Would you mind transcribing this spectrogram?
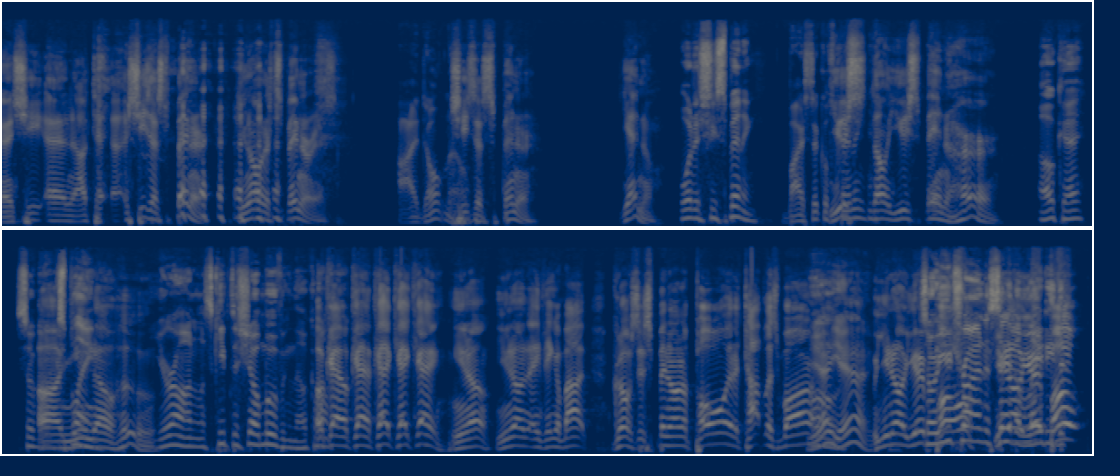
and she and I'll tell. Uh, she's a spinner. you know what a spinner is? I don't know. She's a spinner. Yeah, no. What is she spinning? bicycle You spinning. s- no, you spin her. Okay. So On explain. you know who. You're on. Let's keep the show moving though. Come Okay, on. okay, okay, okay, okay. You know, you know anything about girls that spin on a pole at a topless bar? Yeah, yeah. You know your So are you pole? trying to say you know the your lady that pole?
